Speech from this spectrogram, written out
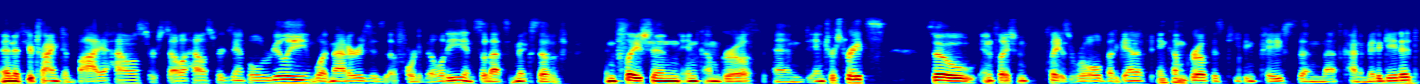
And if you're trying to buy a house or sell a house for example really what matters is affordability. And so that's a mix of inflation income growth and interest rates so inflation plays a role, but again, if income growth is keeping pace, then that's kind of mitigated.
